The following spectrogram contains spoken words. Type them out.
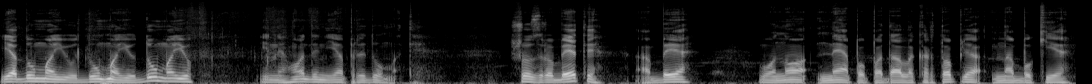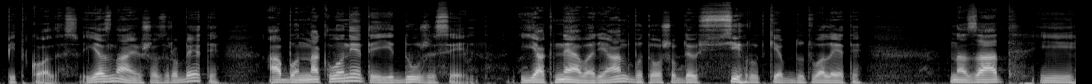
я думаю, думаю, думаю, і не годен я придумати. Що зробити, аби воно не попадала картопля на боки під колесо. Я знаю, що зробити, або наклонити її дуже сильно. Як не варіант, бо того, щоб де всі грудки будуть валити назад і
